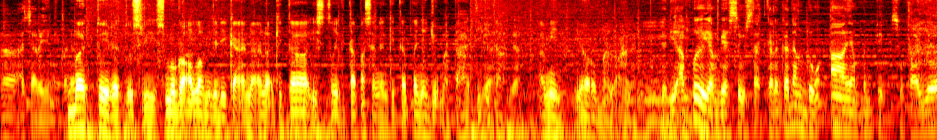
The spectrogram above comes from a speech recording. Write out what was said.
uh, acara ini pada Betul Datuk Seri. Semoga Allah menjadikan anak-anak kita, isteri kita, pasangan kita penyejuk mata hati kita. ya. Amin. Ya Rabbal Alamin. Jadi apa yang biasa Ustaz? Kadang-kadang doa yang penting supaya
